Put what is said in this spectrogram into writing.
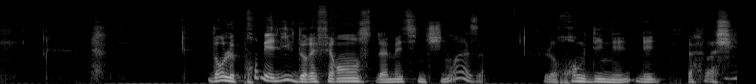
Dans le premier livre de référence de la médecine chinoise, le Huangdi. Né... Ah, vache.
